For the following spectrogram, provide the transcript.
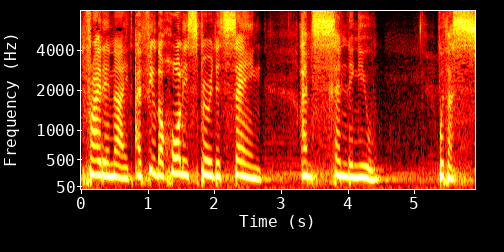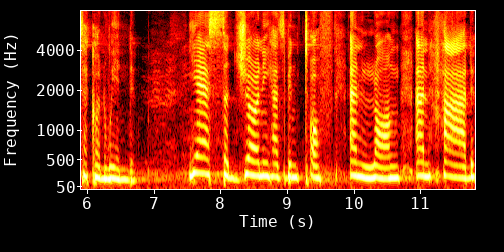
Friday night. I feel the Holy Spirit is saying, I'm sending you with a second wind. Yes, the journey has been tough and long and hard.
